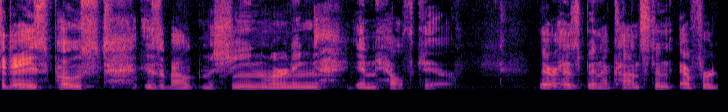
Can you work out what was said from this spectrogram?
Today's post is about machine learning in healthcare. There has been a constant effort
